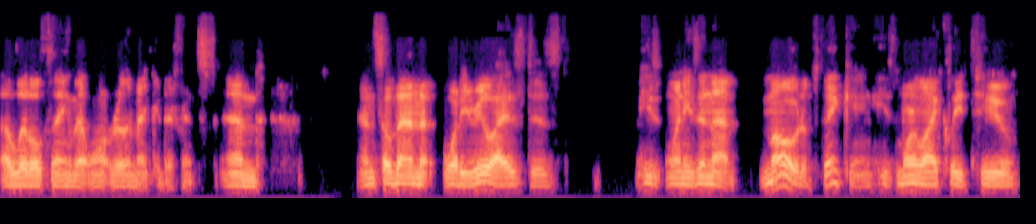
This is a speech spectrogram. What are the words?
a little thing that won't really make a difference? And and so then what he realized is he's when he's in that mode of thinking, he's more likely to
